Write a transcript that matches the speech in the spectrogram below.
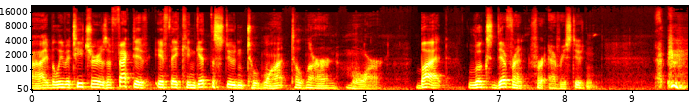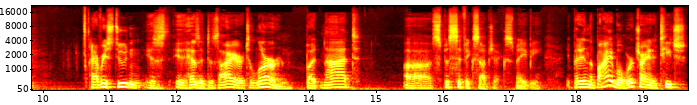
I believe a teacher is effective if they can get the student to want to learn more, but looks different for every student. every student is has a desire to learn, but not uh, specific subjects, maybe. But in the Bible, we're trying to teach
